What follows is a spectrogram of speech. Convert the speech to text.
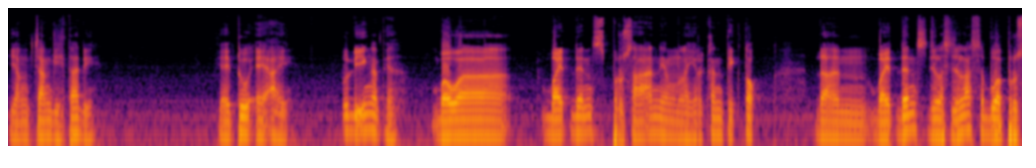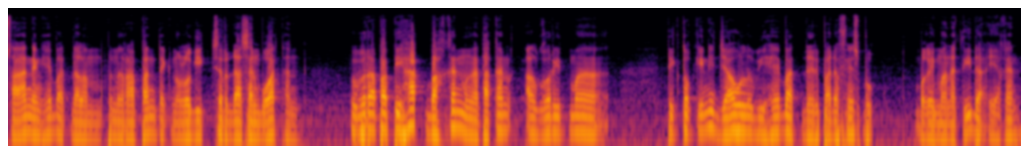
yang canggih tadi, yaitu AI. Lu diingat ya bahwa ByteDance perusahaan yang melahirkan TikTok dan ByteDance jelas-jelas sebuah perusahaan yang hebat dalam penerapan teknologi kecerdasan buatan. Beberapa pihak bahkan mengatakan algoritma TikTok ini jauh lebih hebat daripada Facebook Bagaimana tidak ya kan?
